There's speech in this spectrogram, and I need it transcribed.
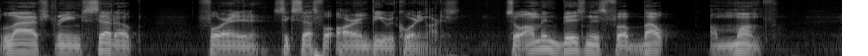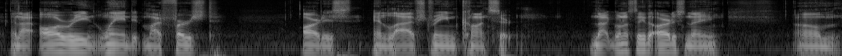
live stream setup for a successful R&B recording artist. So I'm in business for about a month and I already landed my first artist and live stream concert. not going to say the artist name, um,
